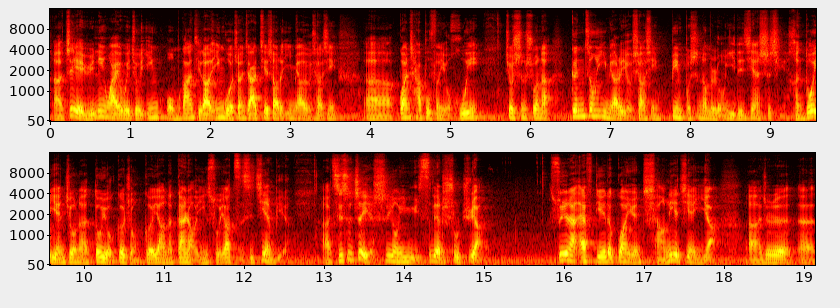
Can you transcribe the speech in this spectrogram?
啊，这也与另外一位就英我们刚刚提到的英国专家介绍的疫苗有效性，呃，观察部分有呼应，就是说呢，跟踪疫苗的有效性并不是那么容易的一件事情，很多研究呢都有各种各样的干扰因素要仔细鉴别，啊，其实这也适用于以色列的数据啊，虽然 FDA 的官员强烈建议啊，呃，就是呃，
